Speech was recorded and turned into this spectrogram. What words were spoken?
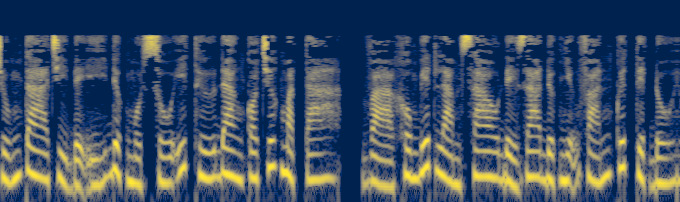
Chúng ta chỉ để ý được một số ít thứ đang có trước mặt ta, và không biết làm sao để ra được những phán quyết tuyệt đối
